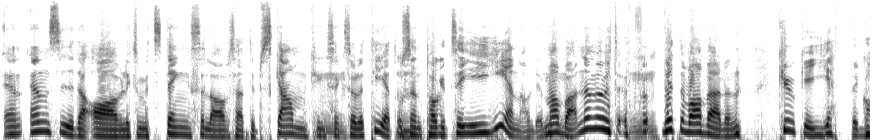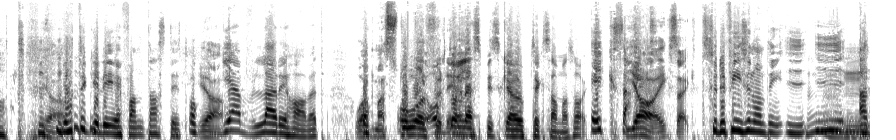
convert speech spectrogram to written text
en, en sida av liksom ett stängsel av så här typ skam kring Mm. sexualitet och Mm. sen tagit sig igenom det. Man Mm. bara, nej men vet, du- för, Mm. vet du vad världen? Kuk är jättegott. Ja. Jag tycker det är fantastiskt. Och Ja. jävlar i havet. Och att man står Och, för och det. de lesbiska har upptäckt samma sak. Exakt! Ja, exakt. Så det finns ju någonting i, i Mm. att,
